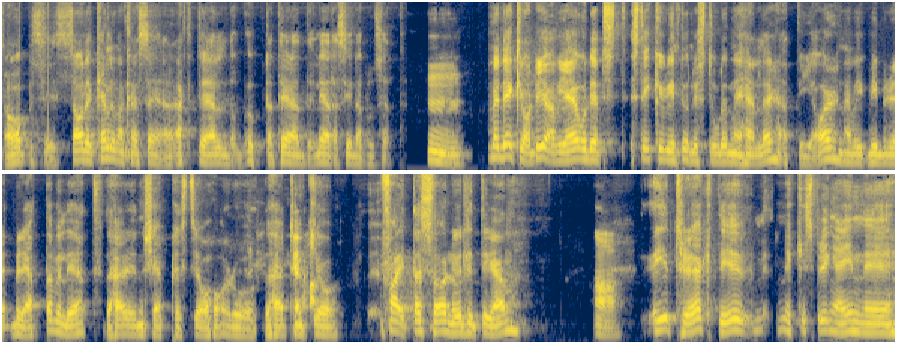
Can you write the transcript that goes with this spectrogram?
Ja, precis. Ja, det kan man kan säga. Aktuell, uppdaterad ledarsida på något sätt. Mm. Men det är klart, det gör vi. Och det sticker vi inte under stolen med heller att vi gör. När vi, vi berättar väl det. Det här är en käpphäst jag har och det här tänker jag fightas för nu lite grann. Ja. Det är trögt, det är mycket springa in i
